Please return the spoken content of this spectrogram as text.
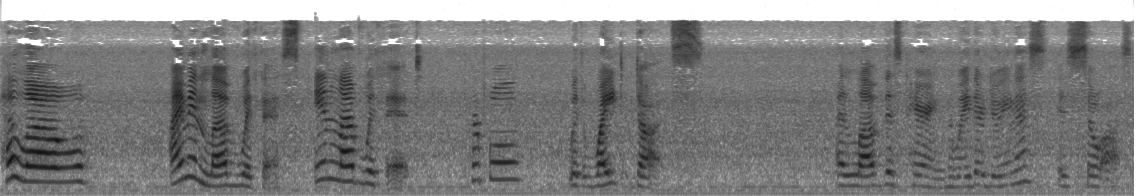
hello. I'm in love with this. In love with it. Purple with white dots. I love this pairing. The way they're doing this is so awesome.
